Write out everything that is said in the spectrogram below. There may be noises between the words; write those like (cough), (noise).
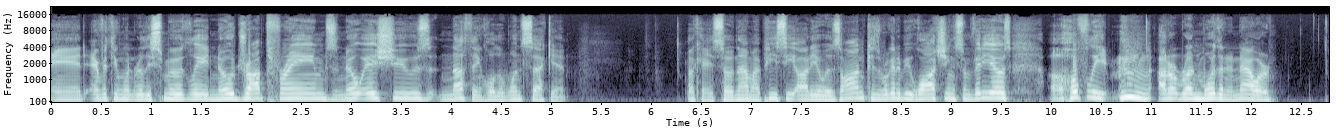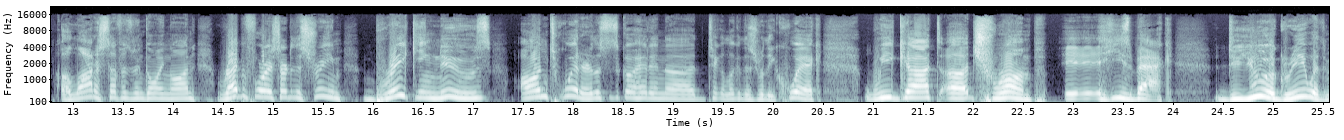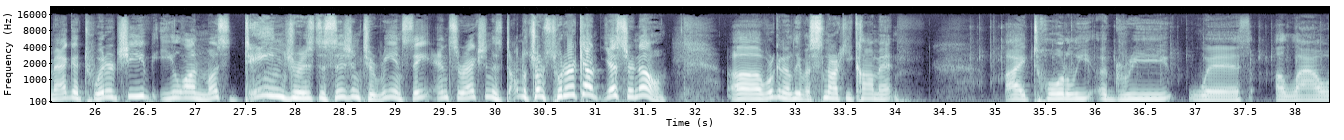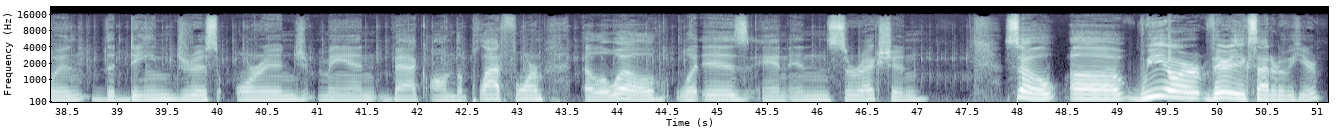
and everything went really smoothly. No dropped frames, no issues, nothing. Hold on one second. Okay, so now my PC audio is on because we're going to be watching some videos. Uh, hopefully, (clears throat) I don't run more than an hour. A lot of stuff has been going on. Right before I started the stream, breaking news on Twitter. Let's just go ahead and uh, take a look at this really quick. We got uh, Trump. I- he's back. Do you agree with MAGA Twitter chief Elon Musk's dangerous decision to reinstate insurrection as Donald Trump's Twitter account? Yes or no? Uh, we're going to leave a snarky comment. I totally agree with allowing the dangerous orange man back on the platform. LOL, what is an insurrection? So, uh, we are very excited over here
